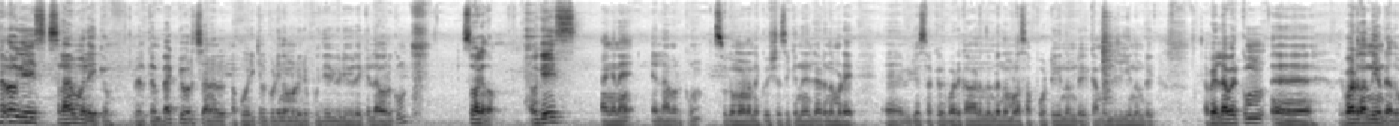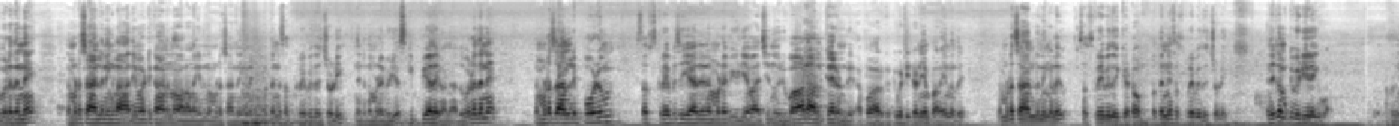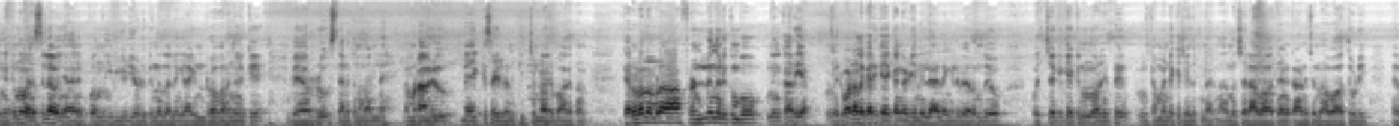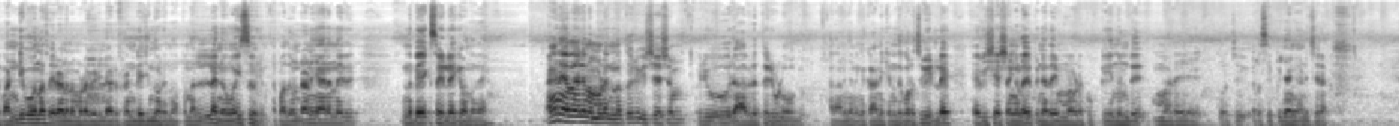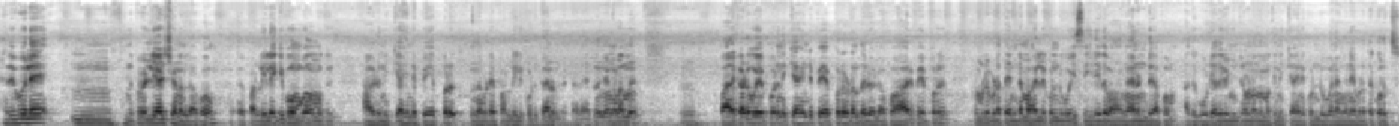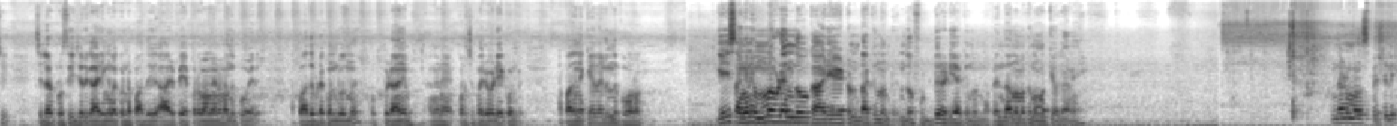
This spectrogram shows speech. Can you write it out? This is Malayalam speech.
ഹലോ ഗേസ് അസ്സാം വലൈക്കും welcome back to our channel അപ്പോൾ ഒരിക്കൽ കൂടി നമ്മുടെ ഒരു പുതിയ വീഡിയോയിലേക്ക് എല്ലാവർക്കും സ്വാഗതം. അപ്പോൾ ഗേസ് അങ്ങനെ എല്ലാവർക്കും സുഖമാണെന്നൊക്കെ വിശ്വസിക്കുന്നു. എല്ലാവരും നമ്മുടെ വീഡിയോസൊക്കെ ഒരുപാട് കാണുന്നുണ്ട് നമ്മളെ സപ്പോർട്ട് ചെയ്യുന്നുണ്ട് കമന്റ് ചെയ്യുന്നുണ്ട്. അപ്പോൾ എല്ലാവർക്കും ഒരുപാട് നന്ദിയുണ്ട്. അതുപോലെ തന്നെ നമ്മുടെ ചാനൽ നിങ്ങൾ ആദ്യമായിട്ട് കാണുന്ന ആളാണെങ്കിൽ നമ്മുടെ ചാനൽ നിങ്ങൾ ഇപ്പോൾ തന്നെ സബ്സ്ക്രൈബ് ചെയ്ത് വെച്ചോളി. എന്നിട്ട് നമ്മുടെ വീഡിയോ സ്കിപ്പ് ചെയ്യാതെ കാണുക. അതുപോലെ തന്നെ നമ്മുടെ ചാനൽ ഇപ്പോഴും സബ്സ്ക്രൈബ് ചെയ്യാതെ നമ്മുടെ വീഡിയോ വാച്ച് ചെയ്യുന്ന ഒരുപാട് ആൾക്കാരുണ്ട്. അപ്പോൾ അവർക്കൊക്കെ വേണ്ടിയിട്ടാണ് ഞാൻ പറയുന്നത്. നമ്മുടെ ചാനൽ നിങ്ങൾ സബ്സ്ക്രൈബ് ചെയ്ത് വെക്കുക കേട്ടോ അപ്പോൾ തന്നെ സബ്സ്ക്രൈബ് ചെയ്ത് വെച്ചോളി. എന്നിട്ട് നമുക്ക് വീഡിയോയിലേക്ക് പോകാം അപ്പോൾ നിങ്ങൾക്കൊന്ന് മനസ്സിലാവും ഞാനിപ്പോൾ ഈ വീഡിയോ എടുക്കുന്നത് അല്ലെങ്കിൽ ആ ഇൻട്രോ പറഞ്ഞതൊക്കെ വേറൊരു സ്ഥലത്താണ്. അതാണല്ലേ നമ്മുടെ ആ ഒരു ബാക്ക് സൈഡിലാണ് കിച്ചണിന്റെ ആ ഒരു ഭാഗത്താണ്. കാരണം നമ്മൾ ആ ഫ്രണ്ടിൽ നിന്ന് എടുക്കുമ്പോൾ നിങ്ങൾക്കറിയാം ഒരുപാട് ആൾക്കാർ കേൾക്കാൻ കഴിയുന്നില്ല അല്ലെങ്കിൽ വേറെന്തോ ഒച്ചയൊക്കെ കേൾക്കുന്നെന്ന് പറഞ്ഞിട്ട് കമന്റൊക്കെ ചെയ്തിട്ടുണ്ടായിരുന്നു. അതെന്ന് വെച്ചാൽ ആ ഭാഗത്ത് ഞങ്ങൾ കാണിച്ചു ആ ഭാഗത്തുകൂടി വണ്ടി പോകുന്ന സൈഡാണ് നമ്മുടെ വീടിന്റെ ഒരു ഫ്രണ്ടേജ് എന്ന് പറയുന്നത്. അപ്പോൾ നല്ല നോയ്സ് വരും. അപ്പോൾ അതുകൊണ്ടാണ് ഞാൻ എന്നാൽ ഇന്ന് ബേക്ക് സൈഡിലേക്ക് വന്നത്. അങ്ങനെ ഏതായാലും നമ്മുടെ ഇന്നത്തെ ഒരു വിശേഷം ഒരു രാവിലത്തെ ഒരു വ്ളോഗ് അതാണ് ഞാൻ നിങ്ങൾക്ക് കാണിക്കുന്നത്. കുറച്ച് വീട്ടിലെ വിശേഷങ്ങൾ പിന്നെ അതേ ഉമ്മ അവിടെ കുക്ക് ചെയ്യുന്നുണ്ട്. ഉമ്മയുടെ കുറച്ച് റെസിപ്പി ഞാൻ കാണിച്ചു തരാം അതുപോലെ ഇന്നിപ്പോൾ വെള്ളിയാഴ്ചയാണല്ലോ. അപ്പോൾ പള്ളിയിലേക്ക് പോകുമ്പോൾ നമുക്ക് ആ ഒരു നിക്കാഹിന്റെ പേപ്പർ നമ്മുടെ പള്ളിയിൽ കൊടുക്കാനുണ്ട്. അതായത് ഞങ്ങളന്ന് പാലക്കാട് പോയപ്പോൾ ഒരു പേപ്പർ ഇവിടെ തരുമല്ലോ. അപ്പോൾ ആ ഒരു പേപ്പർ നമ്മളിവിടുത്തെ എന്റെ മഹലിൽ കൊണ്ടുപോയി സീൽ ചെയ്ത് വാങ്ങാനുണ്ട്. അപ്പം അതുകൂടി അത് കഴിഞ്ഞിട്ട് വേണം നമുക്ക് നിക്കാഹിനെ കൊണ്ടുപോകാൻ. അങ്ങനെ ഇവിടുത്തെ കുറച്ച് ചില്ലർ പ്രൊസീജിയർ കാര്യങ്ങളൊക്കെ ഉണ്ട്. അപ്പോൾ അത് ആ ഒരു പേപ്പർ വാങ്ങാനാണ് അന്ന് പോയത്. അപ്പോൾ അതിവിടെ കൊണ്ടുവന്ന് ഒപ്പിടാനും അങ്ങനെ കുറച്ച് പരിപാടിയൊക്കെ ഉണ്ട്. അപ്പോൾ അതിനൊക്കെ ഏതായാലും ഒന്ന് പോകണം ഗെയ്സ് അങ്ങനെ ഉമ്മ ഇവിടെ എന്തോ കാര്യമായിട്ട് ഉണ്ടാക്കുന്നുണ്ട്. എന്തോ ഫുഡ് റെഡിയാക്കുന്നുണ്ട്. അപ്പോൾ എന്താ നമുക്ക് നോക്കി നോക്കാമേ എന്താണ് ഉമ്മ സ്പെഷ്യലി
